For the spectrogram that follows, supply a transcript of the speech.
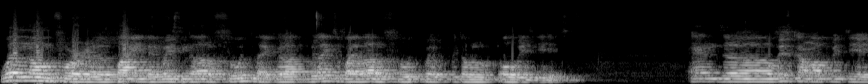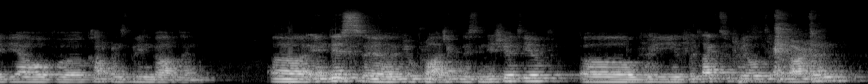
well known for uh, buying and wasting a lot of food. Like we like, we like to buy a lot of food, but we don't always eat it. And uh, we've come up with the idea of uh, Karpen's Green Garden. Uh, in this uh, new project, this initiative, uh, we would like to build a garden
